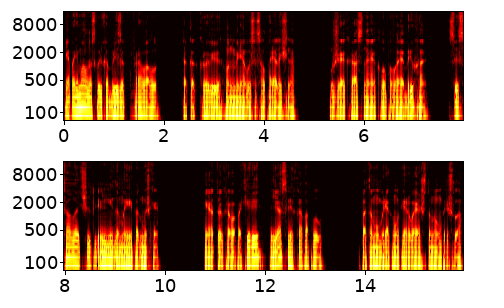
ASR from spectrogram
я понимал, насколько близок к провалу, так как крови он у меня высосал порядочно. Уже красное клоповое брюхо свисало чуть ли не до моей подмышки. И от той кровопотери я слегка поплыл. Потому брякнул первое, что на ум пришло.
